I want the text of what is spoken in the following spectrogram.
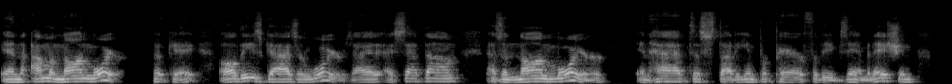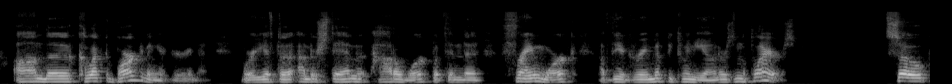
and I'm a non lawyer. Okay. All these guys are lawyers. I, I sat down as a non lawyer and had to study and prepare for the examination on the collective bargaining agreement, where you have to understand how to work within the framework of the agreement between the owners and the players. So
